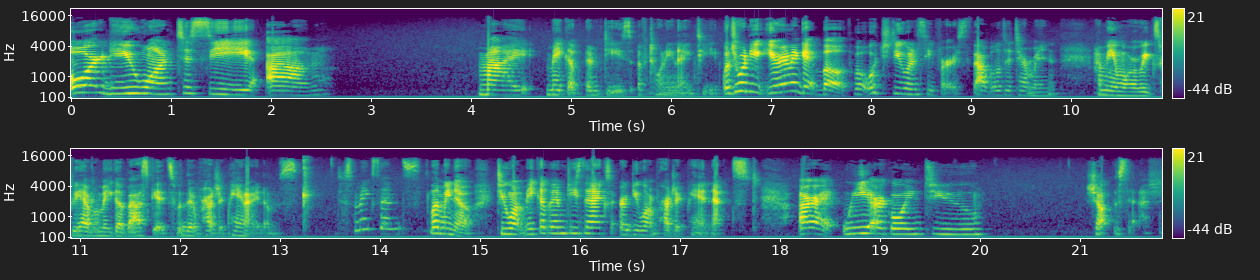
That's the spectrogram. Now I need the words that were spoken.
or do you want to see um, my makeup empties of 2019? Which one you, you're to get both, but which do you want to see first? That will determine how many more weeks we have of makeup baskets with their project pan items. Does that make sense? Let me know. Do you want makeup empties next or do you want project pan next? All right, we are going to shop the stash.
